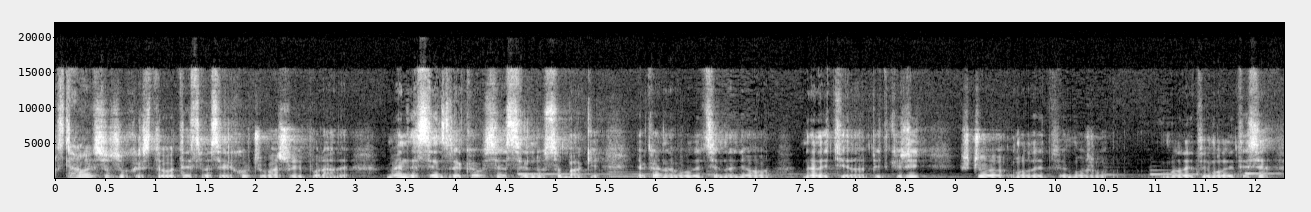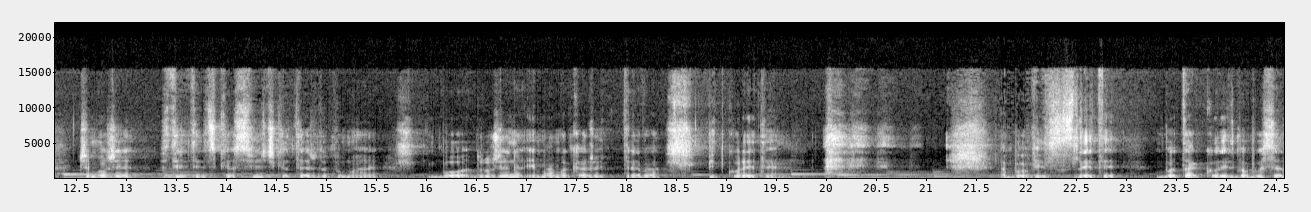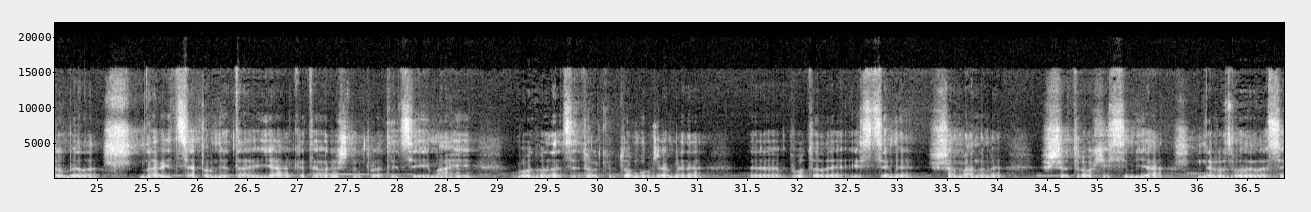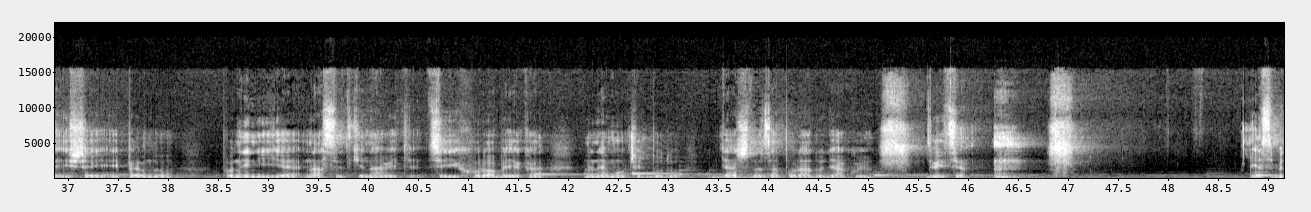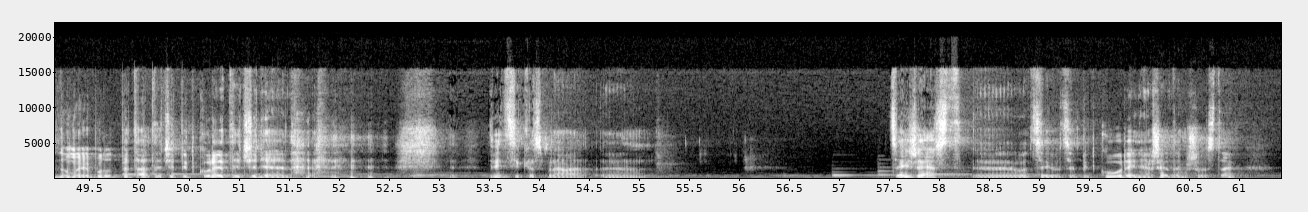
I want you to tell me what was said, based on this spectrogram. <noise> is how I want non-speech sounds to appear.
Слава Ісусу Христу, Отець Василь, хочу вашої поради. У мене син злякався сильно собаки, яка на вулиці на нього налетіла. Підкажіть, що молитви можу молитви молитися, чи може стрітинська свічка теж допомагає, бо дружина і мама кажуть, треба підкурити <laughs> або відслити. Бо так колись бабуся робила, навіть це пам'ятаю. Я категорично проти цієї магії, бо 12 років тому вже мене е, путали із цими шаманами. Ще трохи сім'я не розвалилася і ще і певно понині є наслідки навіть цієї хвороби, яка мене мучить. Буду вдячна за пораду. Дякую. Дивіться. Я собі думаю, будуть питати, чи підкурити, чи ні. <laughs> Дивіться, яка справа. Цей жест, е, оце, оце підкурення, ще там щось, так?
